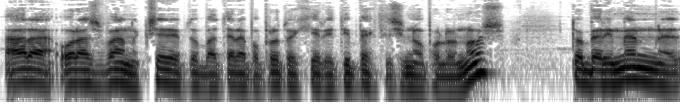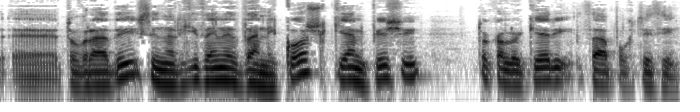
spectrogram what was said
Άρα ο Ρασβάν ξέρει από τον πατέρα από πρώτο χέρι τι παίκτης είναι ο Πολωνός. Τον περιμένουν ε, το βράδυ. Στην αρχή θα είναι δανεικός και αν πείσει το καλοκαίρι θα αποκτηθεί.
